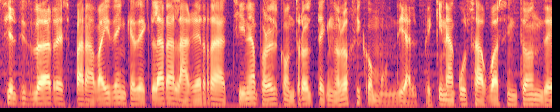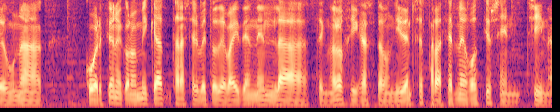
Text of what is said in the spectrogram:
Si el titular es para Biden que declara la guerra a China por el control tecnológico mundial. Pekín acusa a Washington de una coerción económica tras el veto de Biden en las tecnológicas estadounidenses para hacer negocios en China.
